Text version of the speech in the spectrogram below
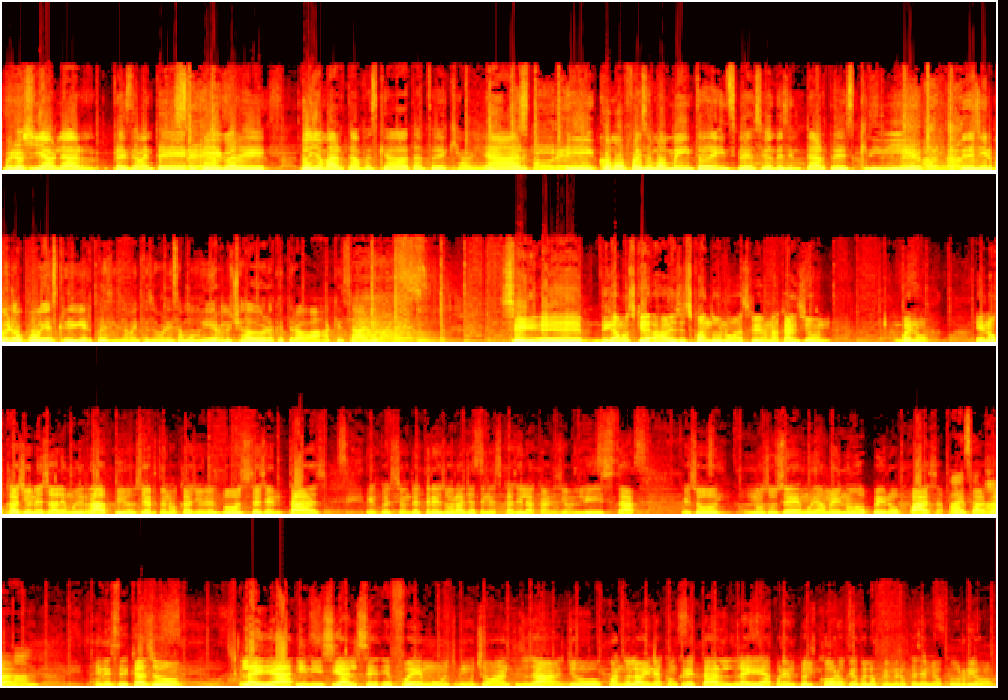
Bueno, y hablar precisamente, Diego, de Doña Marta, pues que ha dado tanto de qué hablar. Eh, ¿Cómo fue ese momento de inspiración, de sentarte, de escribir, de decir, bueno, voy a escribir precisamente sobre esa mujer luchadora que trabaja, que sale? Sí, eh, digamos que a veces cuando uno va a escribir una canción, bueno, en ocasiones sale muy rápido, ¿cierto? En ocasiones vos te sentás y en cuestión de tres horas ya tenés casi la canción lista eso no sucede muy a menudo, pero pasa, pasa puede pasar. Ajá. En este caso, la idea inicial se, fue muy, mucho antes. O sea, yo cuando la vine a concretar, la idea, por ejemplo, el coro, que fue lo primero que se me ocurrió,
